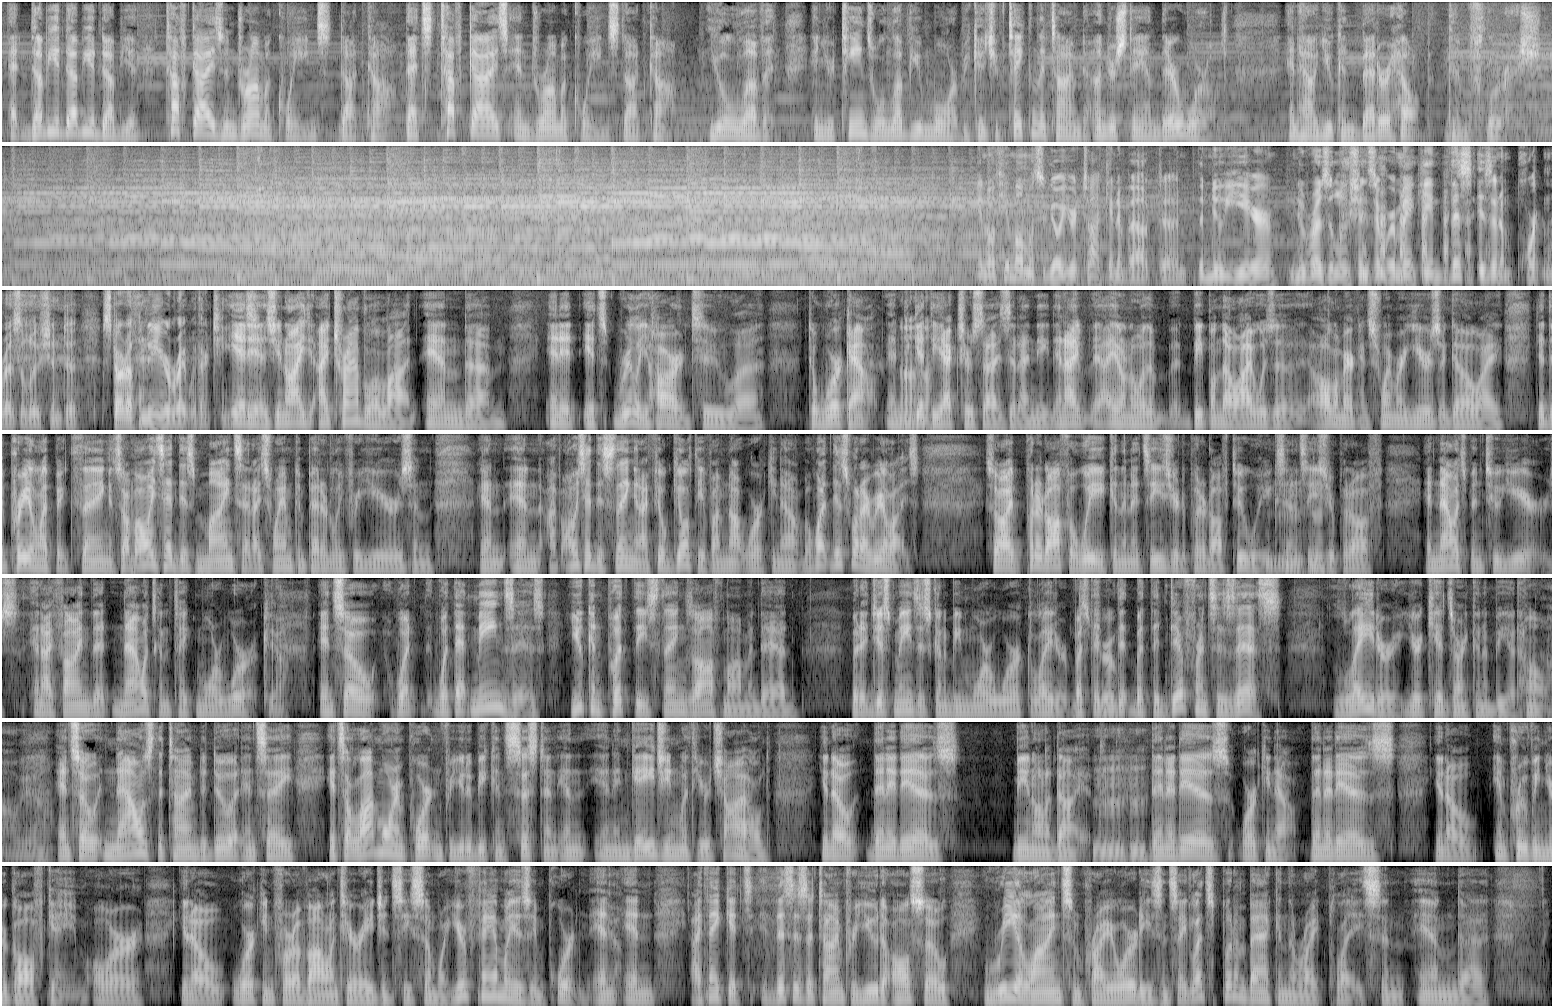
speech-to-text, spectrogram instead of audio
at www.toughguysanddramaqueens.com. That's toughguysanddramaqueens.com. You'll love it, and your teens will love you more because you've taken the time to understand their world and how you can better help them flourish. You know, a few moments ago, you were talking about uh, the new year, new resolutions that we're making. this is an important resolution to start off the new year right with our teens. It is. You know, I, I travel a lot, and um, and it it's really hard to. Uh, to work out and to uh-huh. get the exercise that I need. And I, I don't know whether people know I was a all American swimmer years ago. I did the pre Olympic thing, and so I've always had this mindset. I swam competitively for years, and and and I've always had this thing, and I feel guilty if I'm not working out. But what this is what I realize. So I put it off a week, and then it's easier to put it off two weeks, mm-hmm. and it's mm-hmm. easier to put off. And now it's been two years, and I find that now it's going to take more work. Yeah. And so what what that means is you can put these things off, mom and dad, but it just means it's going to be more work later. But That's the but the difference is this: later your kids aren't going to be at home. Oh, yeah. And so now's the time to do it and say it's a lot more important for you to be consistent in, in engaging with your child, you know, than it is being on a diet, mm-hmm. than it is working out, than it is, you know, improving your golf game or, you know, working for a volunteer agency somewhere. Your family is important, and yeah. and I think it's this is a time for you to also realign some priorities and say, let's put them back in the right place, and and uh,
